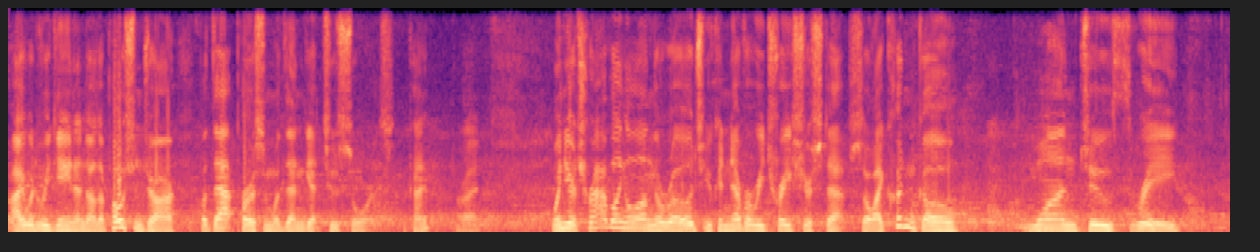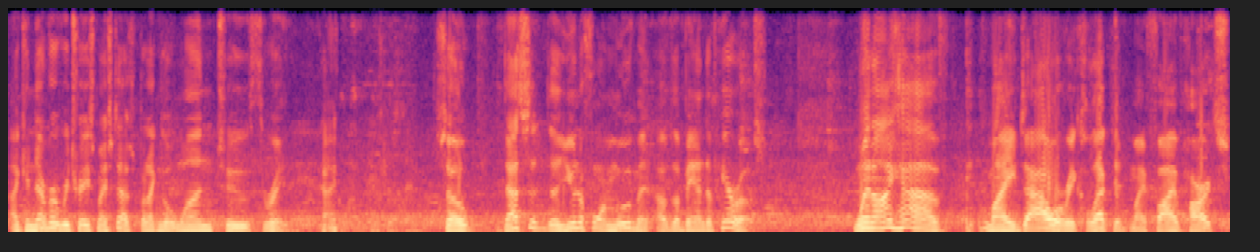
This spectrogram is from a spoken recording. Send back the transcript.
I would regain another potion jar, but that person would then get two swords. Okay? All right. When you're traveling along the roads, you can never retrace your steps. So I couldn't go one, two, three. I can never retrace my steps, but I can go one, two, three. Okay? So that's the, the uniform movement of the band of heroes. When I have my dowry collected, my five hearts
